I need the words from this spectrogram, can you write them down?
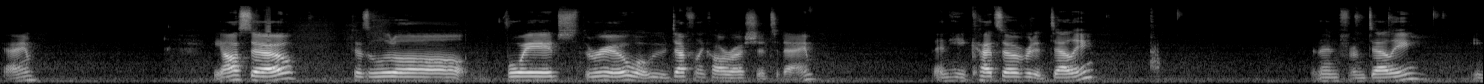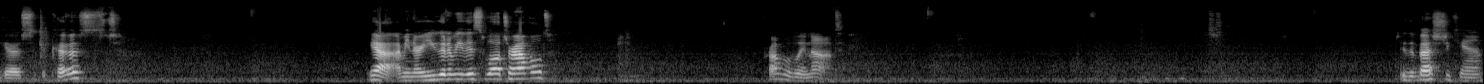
Okay. He also does a little voyage through what we would definitely call Russia today. Then he cuts over to Delhi. And then from Delhi, he goes to the coast. Yeah, I mean, are you going to be this well traveled? Probably not. Do the best you can.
